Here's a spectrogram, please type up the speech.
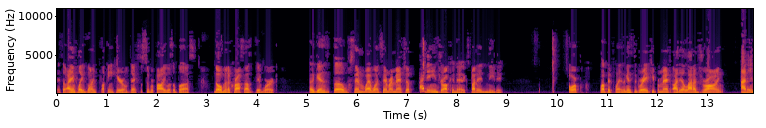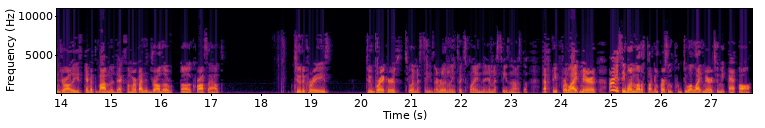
And so I didn't play one fucking hero deck, so Super Poly was a bust. Nova and Crosshouse did work. Against the Samurai, one Samurai matchup, I didn't even draw Kinetics, but I didn't need it. Or Puppet Plants. Against the Gravekeeper match, I did a lot of drawing. I didn't draw these. They're at the bottom of the deck somewhere, but I did draw the uh, Crossouts. Two Decrees, two Breakers, two MSTs. I really don't need to explain the MSTs and all that stuff. That's for people for Light Mirror. I didn't see one motherfucking person do a Light Mirror to me at all.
